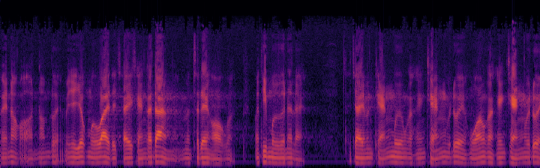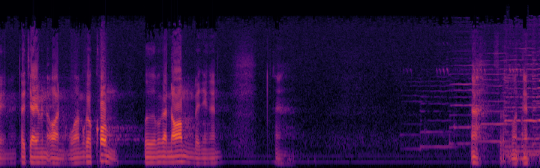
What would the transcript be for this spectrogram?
ภายนอกก็อ่อนน้อมด้วย ไม่ใช่ยกมือไหว้แต่ใจแข็งกระด้าง มันแสดงออกมามาที่มือนั่นแหละ ถ้าใจมันแข็งมือมันก็แข็งแข็งไปด้วย หัวมันก็แข็งแข็งไปด้วยถ้าใจมันอ่อนหัวมันก็ก้ม มือมันก็น้อมเป็นอย่างนั้นอ่าอะสวดมนต์กัน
